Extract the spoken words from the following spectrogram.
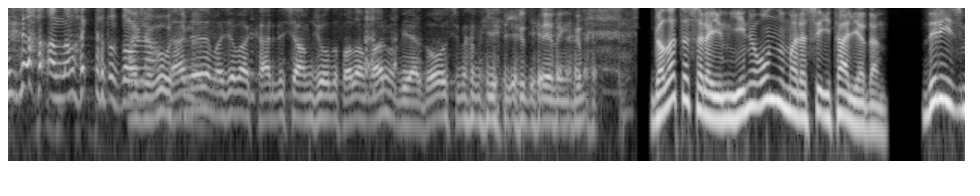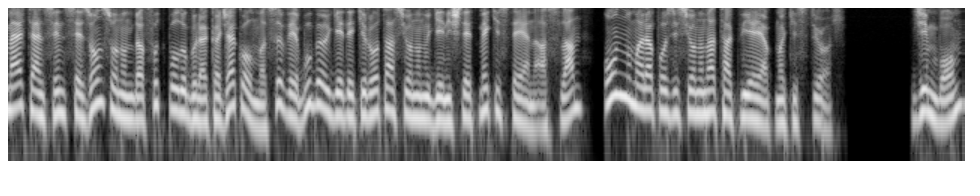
Anlamakta da zorlandım. Acaba Ben Osimhen. dedim acaba kardeşi amcaoğlu falan var mı bir yerde? O Osimhen mi geliyor? Jude diye. Bellingham. Galatasaray'ın yeni 10 numarası İtalya'dan. Dries Mertens'in sezon sonunda futbolu bırakacak olması ve bu bölgedeki rotasyonunu genişletmek isteyen Aslan, 10 numara pozisyonuna takviye yapmak istiyor. Cimbom,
